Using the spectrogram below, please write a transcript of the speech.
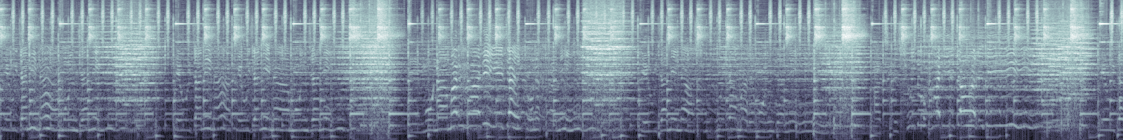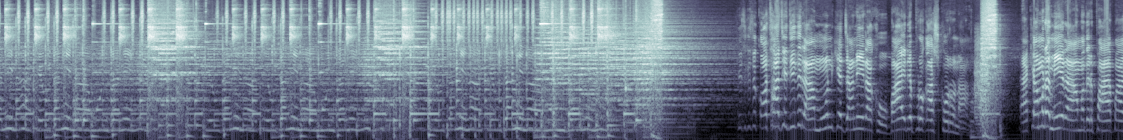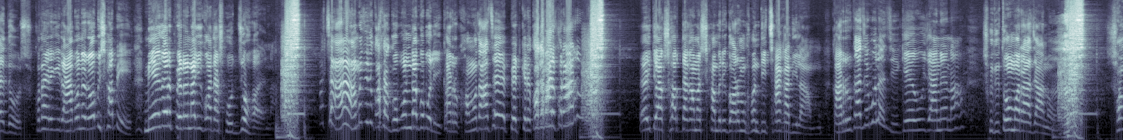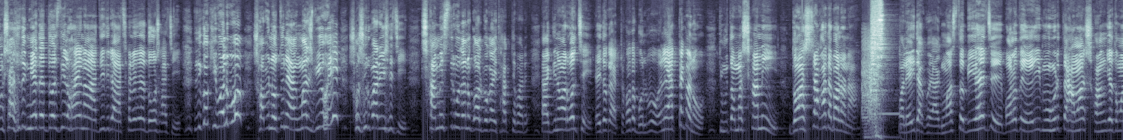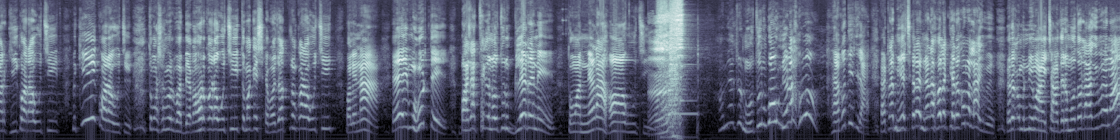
আমাদের পায়ে পায়ে দোষ। কোথায় নাকি রাবণের অভিশাপে? মেয়েদের পেটে নাকি কথা সহ্য হয় না। আচ্ছা আমি যদি কথা গোপন রাখব বলি, কারোর ক্ষমতা আছে পেট কেটে কথা বার করার? এই তো এক সপ্তাহ আমার স্বামীর গরম খন্তি ছাঁকা দিলাম। কারোর কাছে বলেছি? কেউ জানে না। শুধু তোমরা জানো। সংসার শুধু মেয়েদের দোষ দিলে হয় না, দিদিরা, ছেলেদের দোষ আছে। দিদি গো, কি বলব? সবে নতুন এক মাস বিয়ে হয়ে শ্বশুর বাড়ি এসেছি। স্বামী স্ত্রীর মতন গল্প গাই থাকতে পারে। একদিন আমার বলছে, এই তোকে একটা কথা বলব? বলে, একটা কেন? তুমি তো আমার স্বামী। দশটা কথা বলো না। বলে, এই দেখো, এক মাস তো বিয়ে হয়েছে। বলো তো, এই মুহূর্তে আমার সঙ্গে তোমার কি করা উচিত? কি করা উচিত? তোমার সঙ্গে ব্যবহার করা উচিত? তোমাকে সেবা যত্ন করা উচিত? বলে, না, এই মুহূর্তে বাজার থেকে নতুন ব্লেড এনে তোমার নেড়া হওয়া উচিত। আমি একটা নতুন বউ নেড়া হব? হ্যাঁ গো দিদিরা, একটা মেয়ে ছেলে নেড়া হলে কীরকম লাগবে? এরকম নিমাই চাঁদের মতো লাগবে না?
